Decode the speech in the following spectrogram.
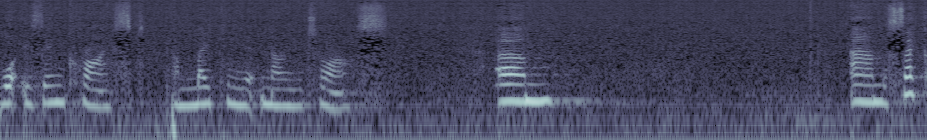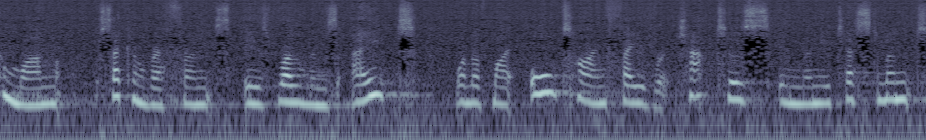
what is in Christ and making it known to us. Um, and the second one, second reference is Romans 8, one of my all time favourite chapters in the New Testament,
